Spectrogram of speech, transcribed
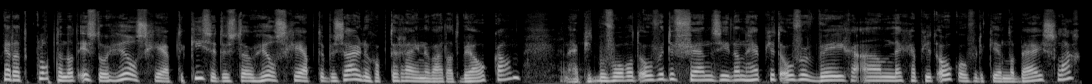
Ja, dat klopt. En dat is door heel scherp te kiezen. Dus door heel scherp te bezuinigen op terreinen waar dat wel kan. En dan heb je het bijvoorbeeld over defensie. Dan heb je het over wegenaanleg. Heb je het ook over de kinderbijslag.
